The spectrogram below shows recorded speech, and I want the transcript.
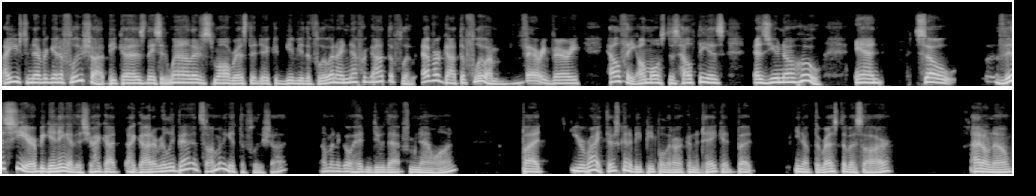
I used to never get a flu shot because they said, well, there's a small risk that it could give you the flu. And I never got the flu, ever got the flu. I'm very, very healthy, almost as healthy as as you know who. And so this year, beginning of this year, I got I got it really bad. So I'm going to get the flu shot. I'm going to go ahead and do that from now on. But you're right. There's going to be people that aren't going to take it, but you know, if the rest of us are, I don't know.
